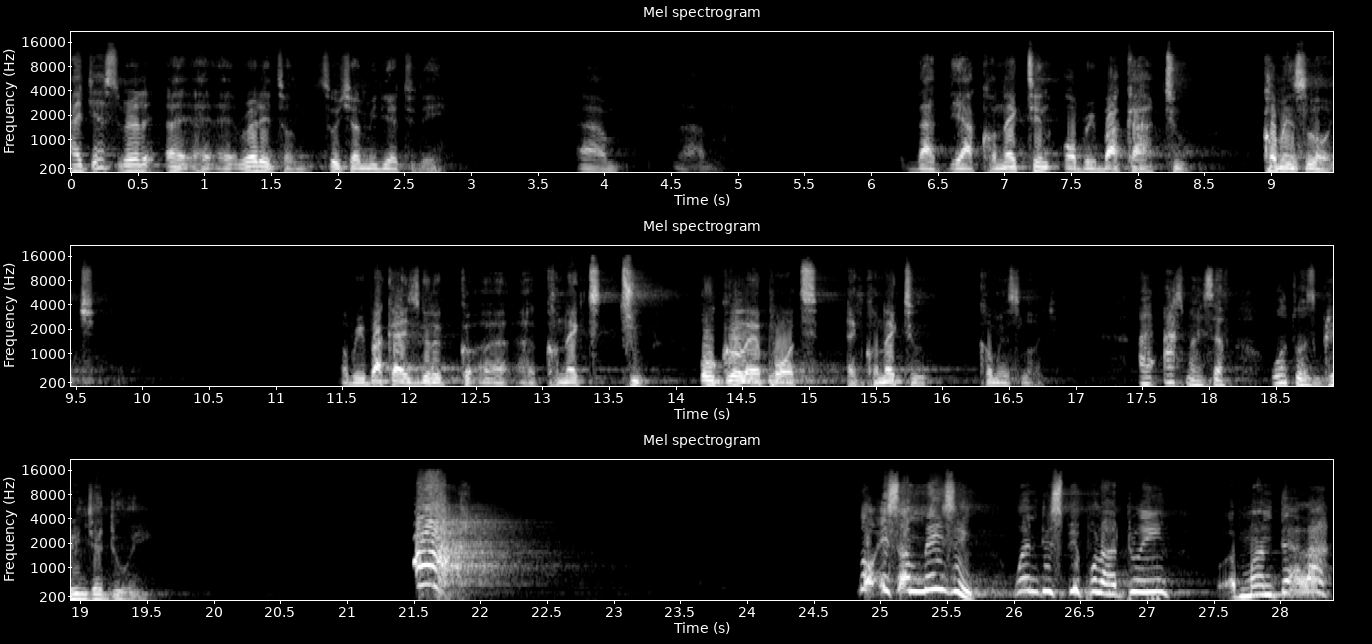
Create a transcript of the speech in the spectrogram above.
I just read, I, I read it on social media today um, um, that they are connecting Aubrey Barker to Cummins Lodge. Aubrey Barker is going to uh, uh, connect to Ogle Airport and connect to Cummins Lodge. I asked myself, what was Granger doing? it's amazing when these people are doing Mandela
